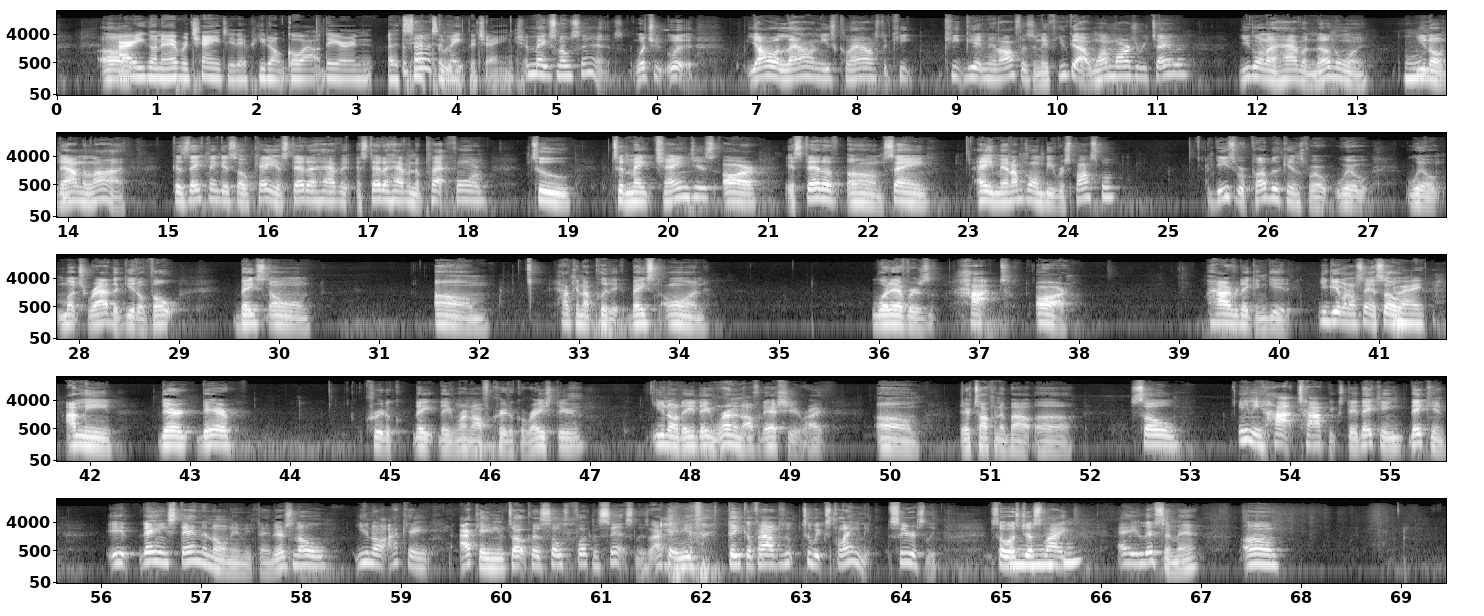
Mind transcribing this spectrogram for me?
How are you going to ever change it if you don't go out there and attempt to make the change? It makes no sense. What you what y'all allowing these clowns to keep keep getting in office. And if you got one Marjorie Taylor, you're gonna have another one, you know, down the line, because they think it's okay instead of having instead of having a platform to to make changes, or instead of um saying, "Hey, man, I'm gonna be responsible." These Republicans will will will much rather get a vote based on um how can I put it based on whatever's hot or however they can get it. You get what I'm saying? So Right. I mean, they're they're critical. They they run off critical race theory. You know they they running off of that shit, right? Um, they're talking about uh, so any hot topics that they can they can it they ain't standing on anything. There's no you know I can't I can't even talk because it's so fucking senseless. I can't even think of how to, to explain it seriously. So it's just like, hey, listen, man. Um,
